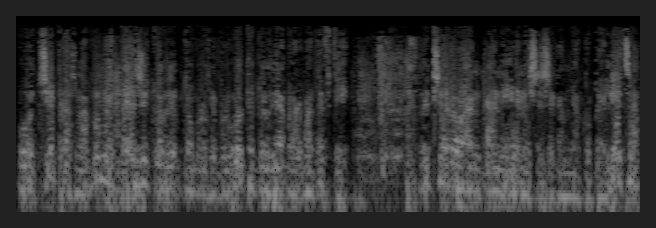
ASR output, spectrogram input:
Ο Τσίπρας να πούμε παίζει τον, τον πρωθυπουργό και τον διαπραγματευτή. Δεν ξέρω αν κάνει ένεση σε καμιά κοπελίτσα.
